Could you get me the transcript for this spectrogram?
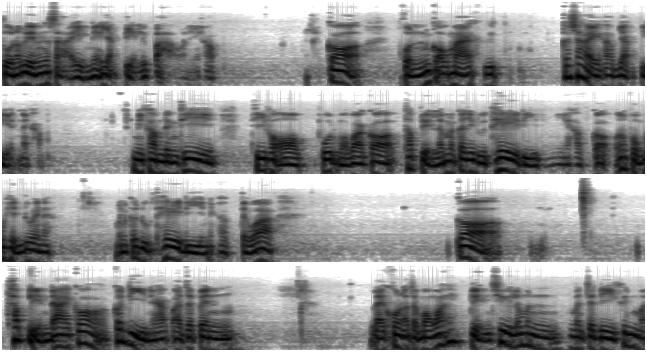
ตัวนักเรียนนักศึกษาเองเนี่ยอยากเปลี่ยนหรือเปล่าอะไรครับ ก็ผลก็ออกมาคือก็ใช่ครับอยากเปลี่ยนนะครับ มีคำหนึ่งที่ที่พอพูดมาว่าก็ถ้าเปลี่ยนแล้วมันก็จะดูเท่ดีอย่างนี้ครับ ก็ผมก็เห็นด้วยนะ มันก็ดูเท่ดีนะครับ แต่ว่า ก็ถ้าเปลี่ยนได้ก็ก็ดีนะครับ อาจจะเป็น หลายคนอาจจะมองว่าเปลี่ยนชื่อแล้วมันมันจะดีขึ้นไหม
